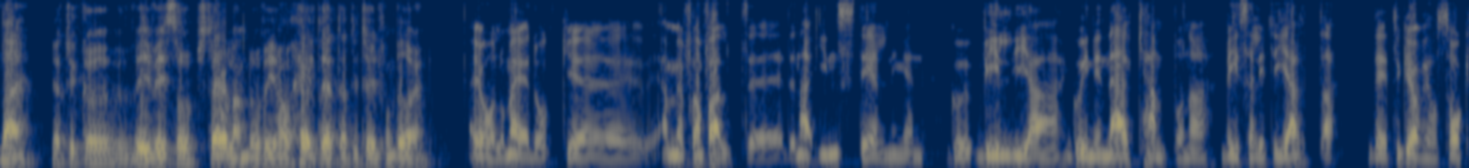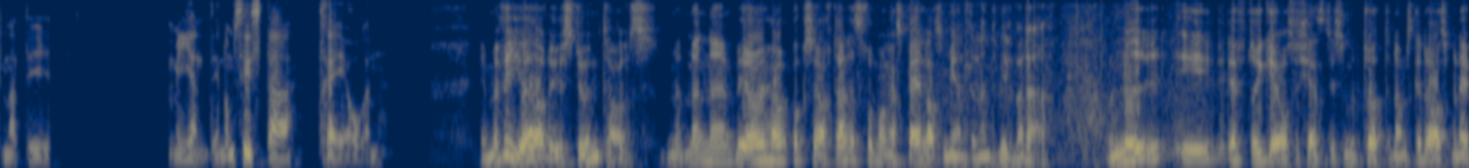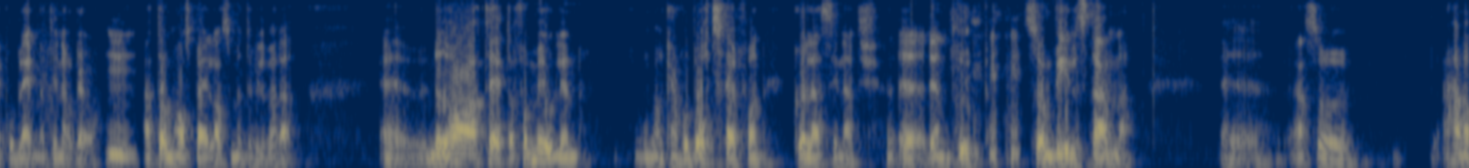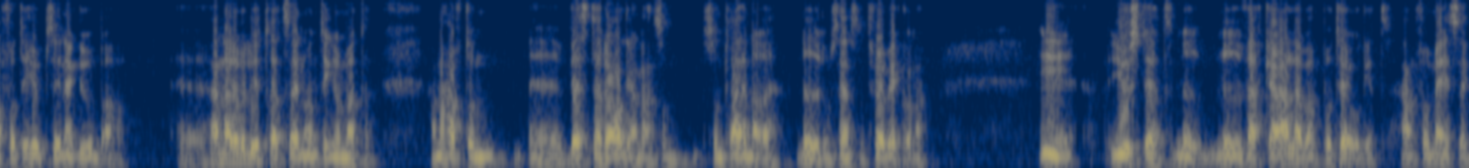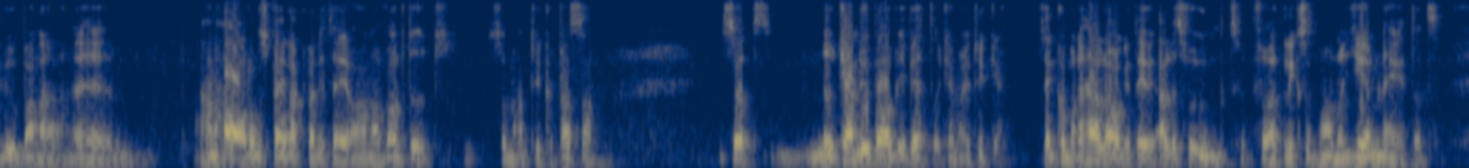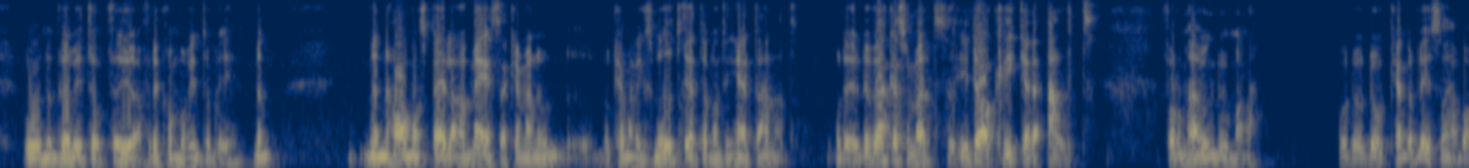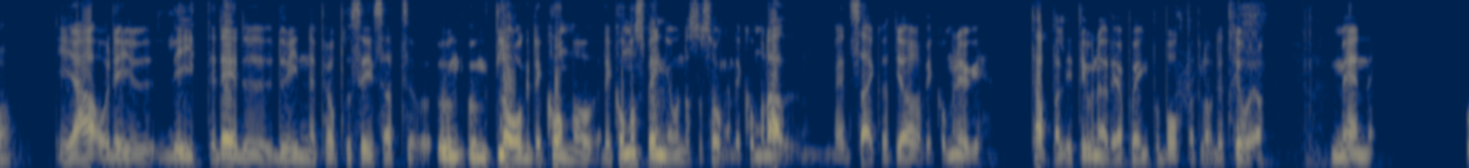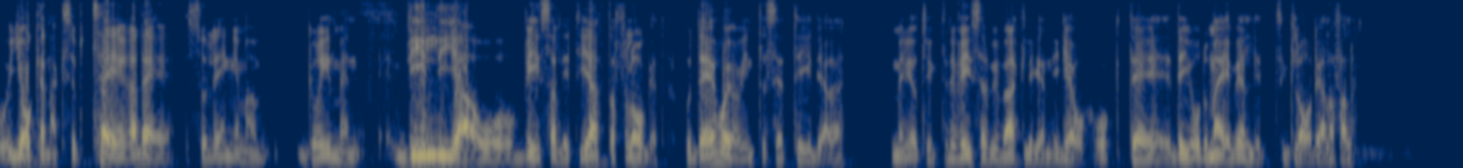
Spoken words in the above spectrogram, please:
nej, jag tycker vi visar upp strålande och vi har helt rätt attityd från början. Ja, Jag håller med och eh, men framförallt eh, den här inställningen. Gå, vilja gå in i närkamperna, visa lite hjärta. Det tycker jag vi har saknat i men egentligen de sista tre åren. Ja men vi gör det ju stundtals. Men, men vi har ju också haft alldeles för många spelare som egentligen inte vill vara där. Och nu i, efter igår så känns det som att Tottenham ska dras med det problemet i några år. Mm. Att de har spelare som inte vill vara där. Eh, nu har Arteta förmodligen, om man kanske bortser från Kolasinac, eh, den trupp som vill stanna. Eh, alltså, han har fått ihop sina gubbar. Eh, han hade väl yttrat sig någonting om att han har haft de bästa dagarna som, som tränare nu de senaste två veckorna. Mm. Just det att nu, nu verkar alla vara på tåget. Han får med sig gubbarna. Eh, han har de spelarkvaliteter han har valt ut som han tycker passar. Så att nu kan det ju bara bli bättre kan man ju tycka. Sen kommer det här laget, det är alldeles för ungt för att liksom ha någon jämnhet. Att, och nu blir vi topp fyra för det kommer vi inte att bli. Men, men har man spelare med sig kan man, då kan man liksom uträtta någonting helt annat. Och det, det verkar som att idag klickade allt för de här ungdomarna. Och då, då kan det bli så här bra. Ja, och det är ju lite det du, du är inne på precis att ung, ungt lag det kommer, det kommer svänga under säsongen. Det kommer det all med säkerhet göra. Vi kommer nog tappa lite onödiga poäng på bortaplan, det tror jag. Men jag kan acceptera det så länge man går in med en vilja och visar lite hjärta för laget. Och det har jag inte sett tidigare. Men jag tyckte det visade vi verkligen igår och det, det gjorde mig väldigt glad i alla fall.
